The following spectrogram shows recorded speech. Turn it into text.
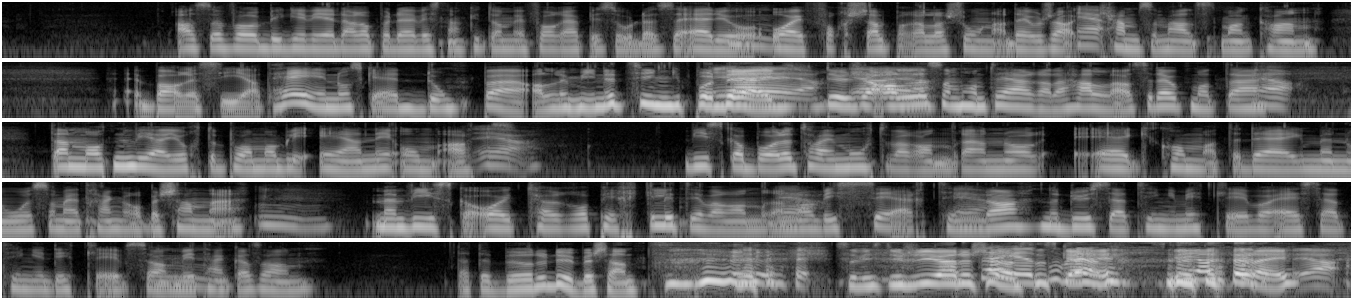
Altså For å bygge videre på det vi snakket om i forrige episode, så er det jo Mm. forskjell på relasjoner. Det er jo ikke Ja. hvem som helst man kan eh, bare si at 'hei, nå skal jeg dumpe alle mine ting på deg'. ja, ja. Det er jo ikke Ja, ja. alle som håndterer det heller. Så det er jo på en måte Ja. den måten vi har gjort det på, med å bli enige om at ja. Vi skal både ta imot hverandre når jeg kommer til deg med noe som jeg trenger å bekjenne, Mm. men vi skal òg tørre å pirke litt i hverandre Ja. når vi ser ting, Ja. da. Når du ser ting i mitt liv, og jeg ser ting i ditt liv som vi Mm. tenker sånn Dette burde du bekjent. så hvis du ikke gjør det sjøl, så skal jeg, skal jeg hjelpe deg. ja.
